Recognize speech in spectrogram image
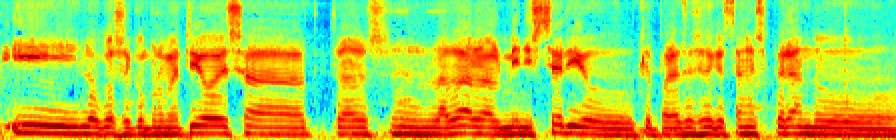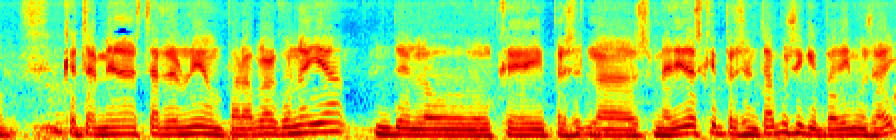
y lo que se comprometió es a trasladar al Ministerio, que parece ser que están esperando que termine esta reunión para hablar con ella, de lo que las medidas que presentamos y que pedimos ahí.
